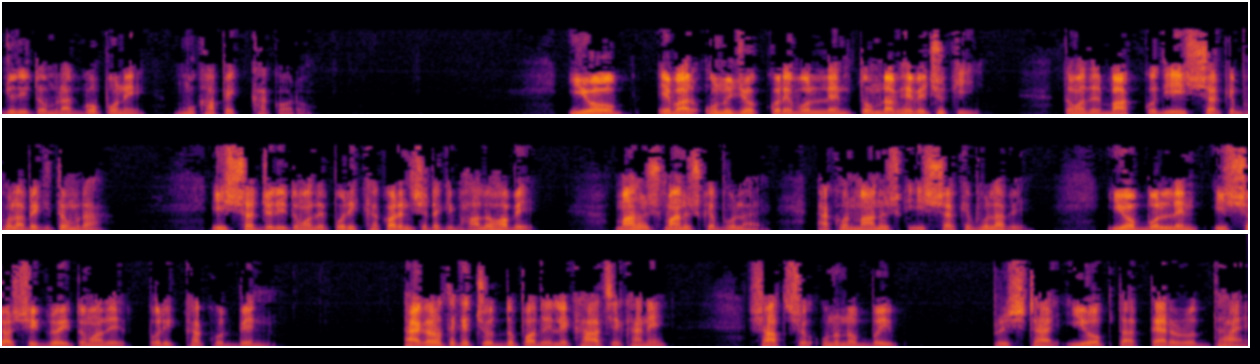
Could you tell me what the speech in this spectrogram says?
যদি তোমরা গোপনে মুখাপেক্ষা করো। ইয়োব এবার অনুযোগ করে বললেন, তোমরা ভেবেছ কি? তোমাদের বাক্য দিয়ে ঈশ্বরকে ভোলাবে কি তোমরা? ঈশ্বর যদি তোমাদের পরীক্ষা করেন, সেটা কি ভালো হবে? মানুষ মানুষকে ভোলায়, এখন মানুষ কি ঈশ্বরকে ভোলাবে? ইয়ব বললেন, ঈশ্বর শীঘ্রই তোমাদের পরীক্ষা করবেন। এগারো থেকে চোদ্দ পদে লেখা আছে এখানে সাতশো উননব্বই পৃষ্ঠায় ইয়ব তার তেরোর অধ্যায়।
